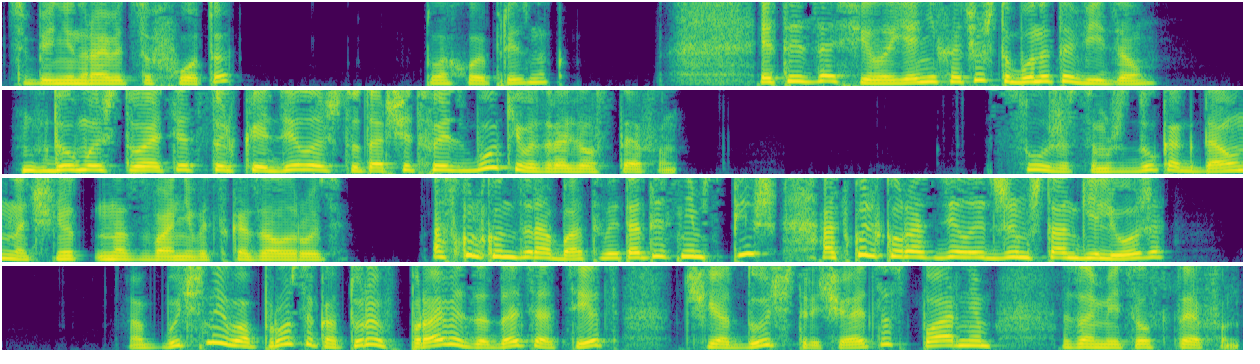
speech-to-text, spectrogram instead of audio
«Тебе не нравится фото?» Плохой признак. «Это из-за Фила, я не хочу, чтобы он это видел». «Думаешь, твой отец только и делает, что торчит в Фейсбуке?» — возразил Стефан. «С ужасом жду, когда он начнет названивать», — сказала Рози. «А сколько он зарабатывает? А ты с ним спишь? А сколько раз делает Джим штанги лежа?» «Обычные вопросы, которые вправе задать отец, чья дочь встречается с парнем», — заметил Стефан.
